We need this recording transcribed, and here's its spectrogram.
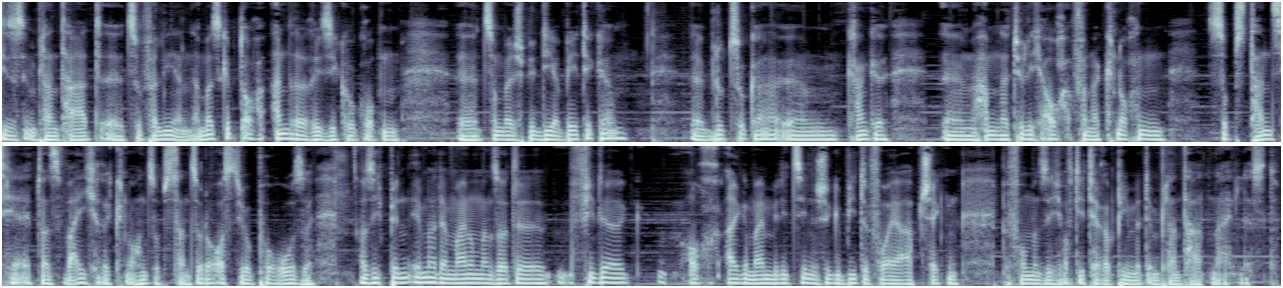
dieses Implantat äh, zu verlieren. Aber es gibt auch andere Risikogruppen, äh, zum Beispiel Diabetiker, äh, Blutzuckerkranke, ähm, äh, haben natürlich auch von der Knochen Substanz her etwas weichere Knochensubstanz oder Osteoporose. Also ich bin immer der Meinung, man sollte viele auch allgemein medizinische Gebiete vorher abchecken, bevor man sich auf die Therapie mit Implantaten einlässt.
